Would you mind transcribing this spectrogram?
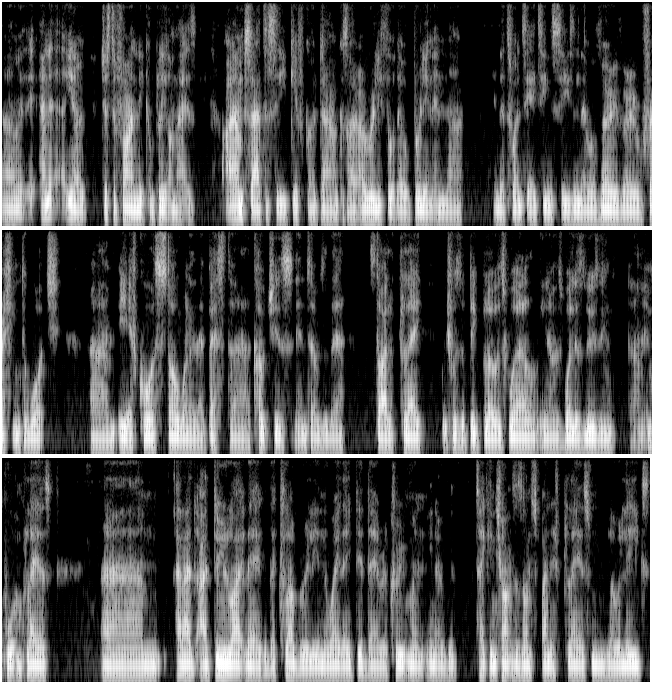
Um, and you know, just to finally complete on that is, I am sad to see GIF go down because I, I, really thought they were brilliant in the in the 2018 season. They were very very refreshing to watch. Um, EF course stole one of their best uh, coaches in terms of their style of play, which was a big blow as well. You know, as well as losing um, important players. Um, and I, I, do like their the club really in the way they did their recruitment. You know, with taking chances on Spanish players from lower leagues.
